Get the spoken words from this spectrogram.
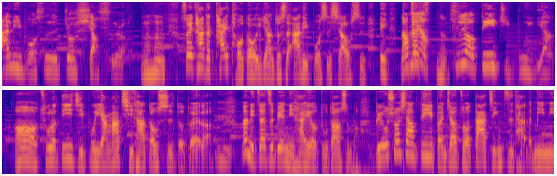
阿笠博士就消失了。嗯哼，所以它的开头都一样，就是阿笠博士消失。哎、欸，然后没有，嗯、只有第一集不一样。哦，除了第一集不一样，那其他都是都对了。嗯，那你在这边你还有读到什么？比如说像第一本叫做《大金字塔的秘密》，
